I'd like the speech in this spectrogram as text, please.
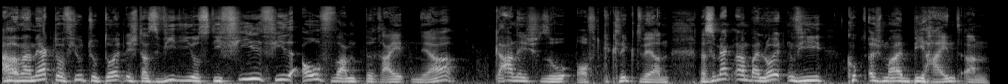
Aber man merkt auf YouTube deutlich, dass Videos, die viel, viel Aufwand bereiten, ja, gar nicht so oft geklickt werden. Das merkt man bei Leuten wie, guckt euch mal Behind an.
